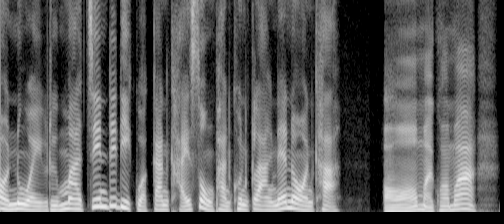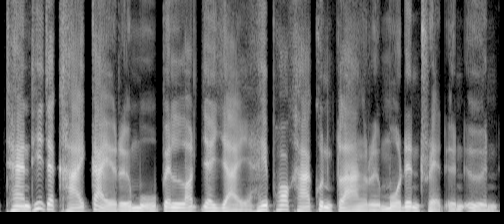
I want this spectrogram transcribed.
ต่อหน่วย หรือมาจิ้นได้ดีกว่าการขายส่งผ่านคนกลางแน่นอนค่ะอ๋อ หมายความว่าแทนที่จะขายไก่หรือหมูเป็นล็อตใหญ่ ๆ ให้พ่อค้าคนกลางหรือโมเดิร์นเทรดอื่น ๆ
